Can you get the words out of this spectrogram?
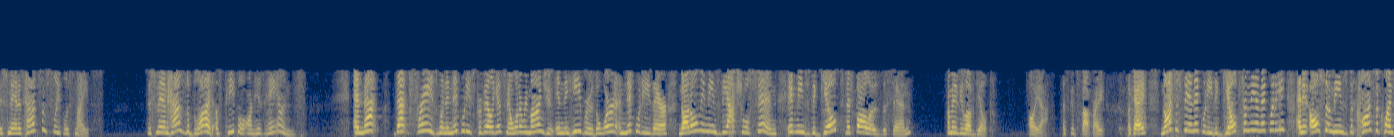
This man has had some sleepless nights. This man has the blood of people on his hands. And that that phrase, when iniquities prevail against me, I want to remind you, in the Hebrew, the word iniquity there not only means the actual sin, it means the guilt that follows the sin. How many of you love guilt? Oh yeah, that's good stuff, right? Okay? Not just the iniquity, the guilt from the iniquity, and it also means the consequence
